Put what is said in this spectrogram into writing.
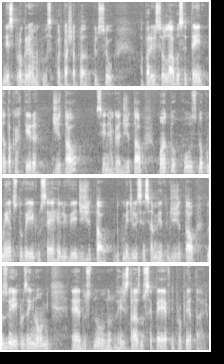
Nesse programa que você pode baixar pra, pelo seu aparelho celular, você tem tanto a carteira digital, CNH digital, quanto os documentos do veículo CRLV digital, documento de licenciamento digital dos veículos em nome é, dos, no, no, registrados no CPF do proprietário.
